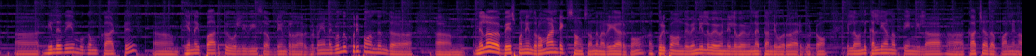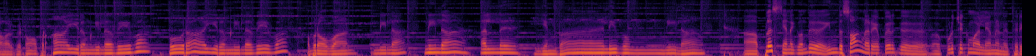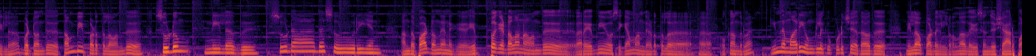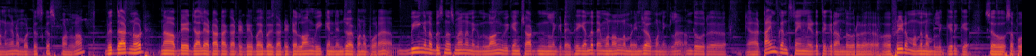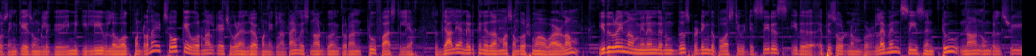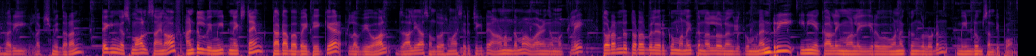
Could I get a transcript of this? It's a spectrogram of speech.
நிலவே முகம் காட்டு என்னை பார்த்து ஒல்லி வீசு அப்படின்றதா இருக்கட்டும். எனக்கு வந்து குறிப்பாக வந்து இந்த நிலவை பேஸ் பண்ணி இந்த ரொமான்டிக் சாங்ஸ் வந்து நிறையா இருக்கும். குறிப்பாக வந்து வெண்ணிலவே வெண்ணிலவே விண்ணை தாண்டி வருவா இருக்கட்டும். இல்லை வந்து கல்யாணத்தேன் நிலா காய்ச்சாத பால் இருக்கட்டும். அப்புறம் ஆயிரம் நிலவேவா ஓர் ஆயிரம் நிலவேவா அப்புறம் வான் நிலா நிலா அல்ல என் வாலிபம் நிலா. ப்ளஸ் எனக்கு வந்து இந்த சாங் நிறைய பேருக்கு பிடிச்சிக்குமா இல்லையான்னு எனக்கு தெரியல. பட் வந்து தம்பி படத்தில் வந்து சுடும் நிலவு சுடாத சூரியன் அந்த பாட்டு வந்து எனக்கு எப்போ கேட்டாலும் நான் வந்து வேறு எதையும் யோசிக்காமல் அந்த இடத்துல உட்காந்துருவேன் இந்த மாதிரி உங்களுக்கு பிடிச்ச ஏதாவது நிலா பாட்டுகள் இருந்தால் தயவு செஞ்சு ஷேர் பண்ணுங்கள் நம்ம டிஸ்கஸ் பண்ணலாம். வித் தட் நோட் நான் அப்படியே ஜாலியாக டாட்டா காட்டிட்டு பை பை காட்டிட்டு லாங் வீக்கெண்ட் என்ஜாய் பண்ண போகிறேன் பீங் அ பிஸ்னஸ் மேன் எனக்கு இந்த லாங் வீக்கெண்ட் ஷார்ட்லாம் கிடையாது. எந்த டைம் வேணாலும் நம்ம என்ஜாய் பண்ணிக்கலாம். அந்த ஒரு டைம் கன்ஸ்டைன் எடுத்துக்கிற அந்த ஒரு ஃப்ரீடம் வந்து நம்மளுக்கு இருக்குது ஸோ சப்போஸ் இன்கேஸ் உங்களுக்கு இன்னைக்கு லீவில் ஒர்க் பண்ணுறதா இட்ஸ் ஓகே ஒரு நாள் கழிச்சு கூட என்ஜாய் பண்ணிக்கலாம். Time is not going to run too fast இல்லையா? ஸோ ஜாலியாக நிறுத்தி நிதானமாக சந்தோஷமாக வாழலாம். இதுவரை நாம் இணைந்திருந்தது ஸ்ப்ரெட்டிங் த பாசிட்டிவிட்டி சீரீஸ் இது episode number eleven season two நான் உங்கள் Sri Hari Lakshmi Dharan taking a small sign off until we meet next time tata bye take care love you all ஜாலியாக சந்தோஷமாக சிரிச்சுக்கிட்டு ஆனந்தமாக வாழுங்க மக்களே. தொடர்ந்து தொடர்பில் இருக்கும் அனைத்து நல்லுள்ளங்களுக்கும் நன்றி. இனிய காலை மாலை இரவு வணக்கங்களுடன் மீண்டும் சந்திப்போம்.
